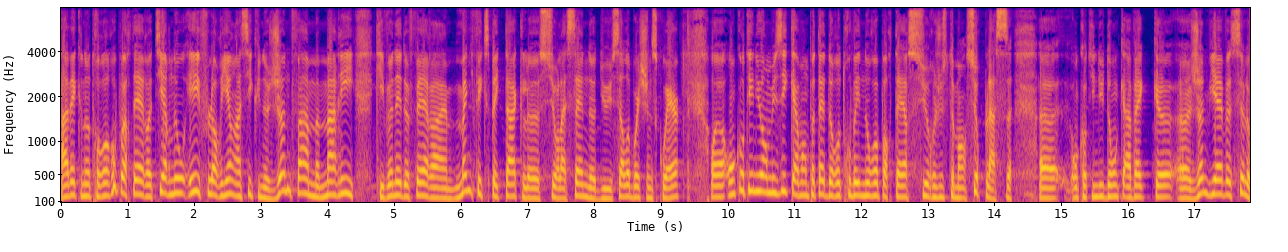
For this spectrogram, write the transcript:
avec notre reporter Tierno et Florian ainsi qu'une jeune femme, Marie, qui venait de faire un magnifique spectacle sur la scène du Celebration Square. Euh, on continue en musique avant peut-être de retrouver nos reporters sur justement sur place. Euh, on continue donc avec euh, euh, Geneviève sur le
